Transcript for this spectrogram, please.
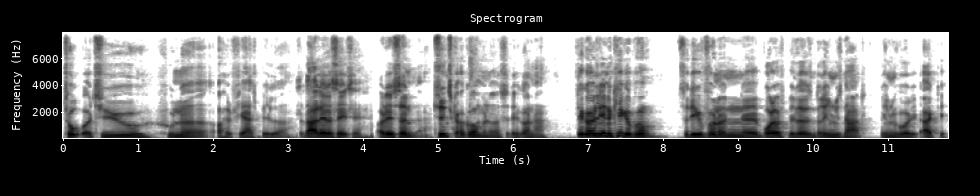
2270 billeder. Så der er lidt at se til. Og det er søndag. Tiden skal også gå med noget, så det er godt nok. Det går jeg lige ind og kigger på, så de kan få nogle øh, bryllupsbilleder sådan rimelig snart, rimelig hurtigt, agtigt.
